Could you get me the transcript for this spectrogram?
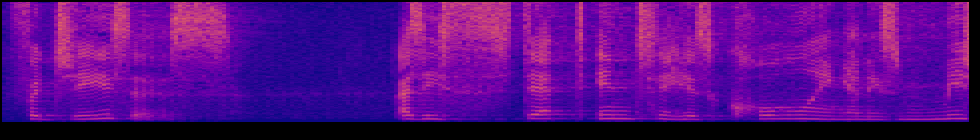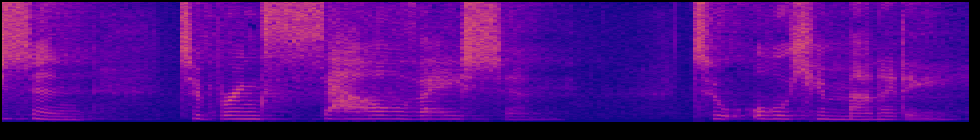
for Jesus as he stepped into his calling and his mission to bring salvation to all humanity.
